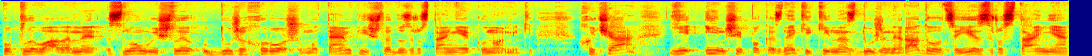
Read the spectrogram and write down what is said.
попливали. Ми знову йшли у дуже хорошому темпі, йшли до зростання економіки. Хоча є інший показник, який нас дуже не радував, це є зростання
